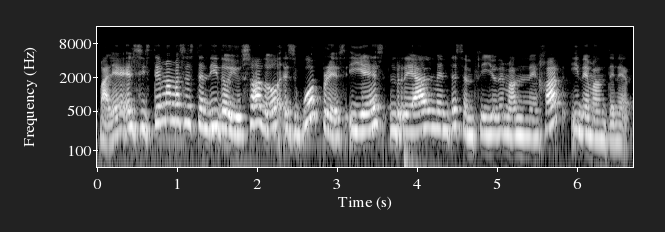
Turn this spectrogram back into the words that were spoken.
¿vale? El sistema más extendido y usado es WordPress y es realmente sencillo de manejar y de mantener.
